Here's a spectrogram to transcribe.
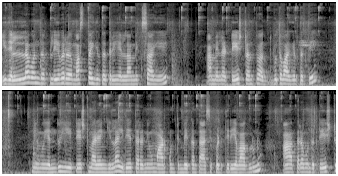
ಇದೆಲ್ಲ ಒಂದು ಫ್ಲೇವರ್ ಮಸ್ತಾಗಿರ್ತೈತೆ ರೀ ಎಲ್ಲ ಮಿಕ್ಸ್ ಆಗಿ. ಆಮೇಲೆ ಟೇಸ್ಟ್ ಅಂತೂ ಅದ್ಭುತವಾಗಿರ್ತೈತಿ. ನೀವು ಎಂದೂ ಈ ಟೇಸ್ಟ್ ಮರೆಯಂಗಿಲ್ಲ. ಇದೇ ಥರ ನೀವು ಮಾಡ್ಕೊಂಡು ತಿನ್ಬೇಕಂತ ಆಸೆ ಪಡ್ತೀರಿ ಯಾವಾಗ್ಲೂ ಆ ಥರ ಒಂದು ಟೇಸ್ಟ್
